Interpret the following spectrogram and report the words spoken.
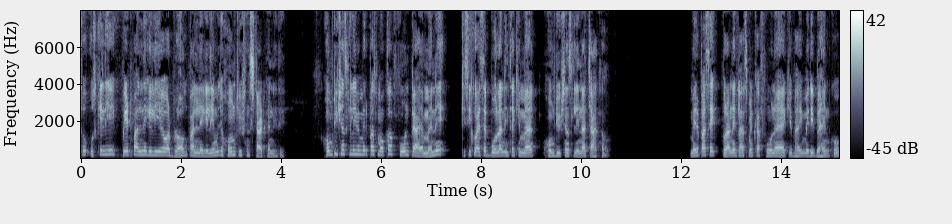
तो उसके लिए पेट पालने के लिए और ब्लॉग पालने के लिए मुझे होम ट्यूशन स्टार्ट करनी थी। होम ट्यूशन के लिए भी मेरे पास मौका फ़ोन पे आया। मैंने किसी को ऐसे बोला नहीं था कि मैं होम ट्यूशन्स लेना चाहता हूँ। मेरे पास एक पुराने क्लासमेट का फ़ोन आया कि भाई मेरी बहन को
